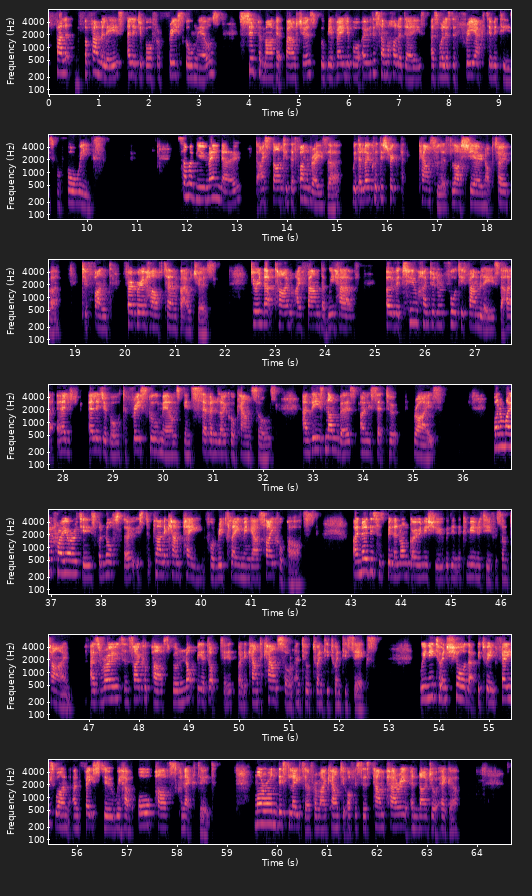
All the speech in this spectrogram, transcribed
for families eligible for free school meals Supermarket vouchers will be available over the summer holidays, as well as the free activities for four weeks. Some of you may know that I started the fundraiser with the local district councillors last year in October to fund February half-term vouchers. During that time, I found that we have over 240 families that are el eligible to free school meals in seven local councils and these numbers only set to rise. One of my priorities for Northstowe is to plan a campaign for reclaiming our cycle paths. I know this has been an ongoing issue within the community for some time, as roads and cycle paths will not be adopted by the County Council until 2026. We need to ensure that between phase one and phase two, we have all paths connected. More on this later from our county officers Tam Parry and Nigel Egger.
